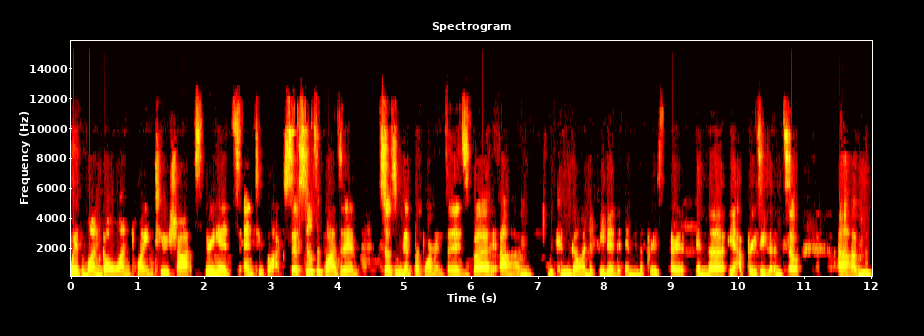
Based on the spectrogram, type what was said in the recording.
with one goal, one point, two shots, three hits, and two blocks. So still some positive, still some good performances, but um, we couldn't go undefeated in the pre er, in the yeah preseason. So um,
